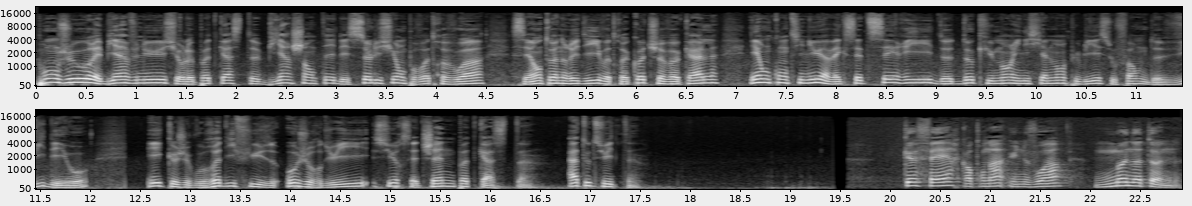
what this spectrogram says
Bonjour et bienvenue sur le podcast Bien chanter des solutions pour votre voix. C'est Antoine Rudy, votre coach vocal, et on continue avec cette série de documents initialement publiés sous forme de vidéo et que je vous rediffuse aujourd'hui sur cette chaîne podcast. A tout de suite. Que faire quand on a une voix monotone?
